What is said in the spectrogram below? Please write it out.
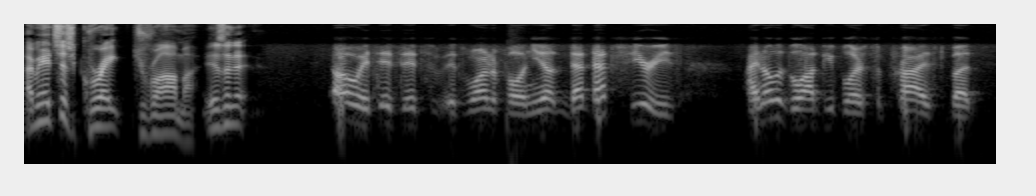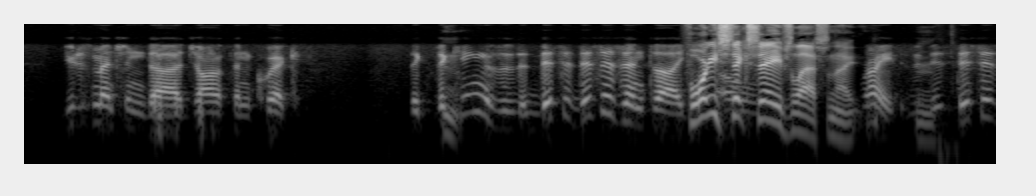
I mean, it's just great drama, isn't it? Oh, it's it's it's, it's wonderful, and you know that that series. I know that a lot of people are surprised, but you just mentioned uh, Jonathan Quick. The, the hmm. Kings. This is this isn't like forty-six oh, saves last night. Right. Hmm. This, this is.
